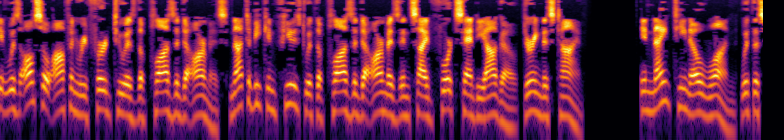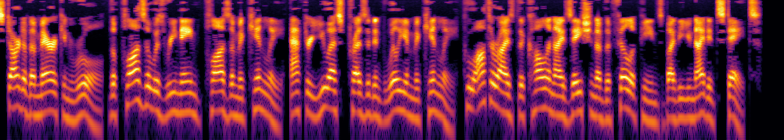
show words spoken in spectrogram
It was also often referred to as the Plaza de Armas not to be confused with the Plaza de Armas inside Fort Santiago, during this time. In 1901, with the start of American rule, the plaza was renamed Plaza McKinley, after U.S. President William McKinley, who authorized the colonization of the Philippines by the United States.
